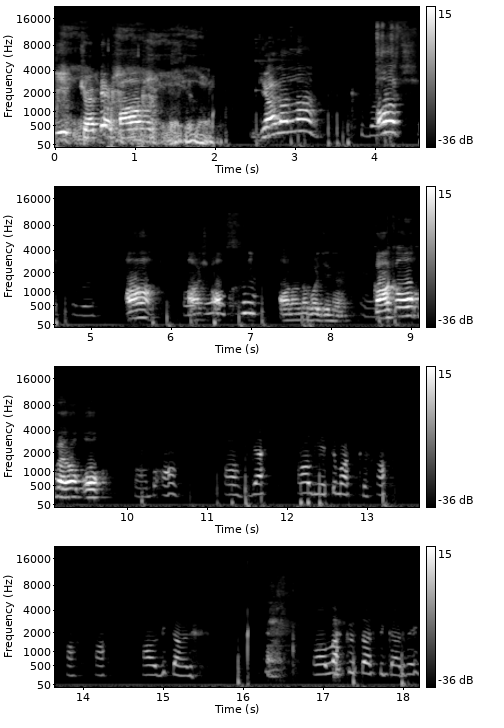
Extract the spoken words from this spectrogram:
İyi, Köpek vur. Gelin lan. Bak, Aç. Aa. Aç. ok. Ananı bacını. Kanka ok ver ok ok. Baba al. Al gel. Al yetim hakkı. Al. Al al. Al bir tane. Allah kurtarsın kardeş.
